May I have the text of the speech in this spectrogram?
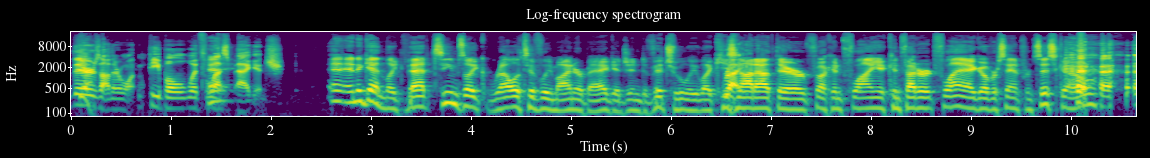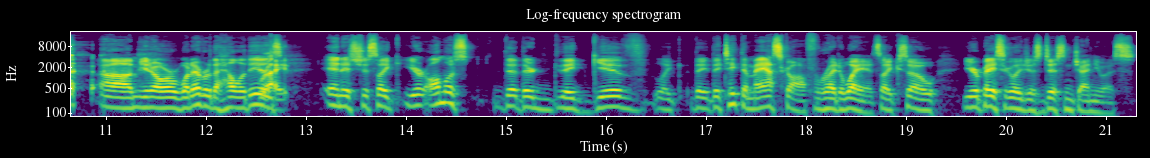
there's other one people with less baggage. And, and again, like that seems like relatively minor baggage individually. Like he's Right. not out there fucking flying a Confederate flag over San Francisco, um, you know, or whatever the hell it is. Right. And it's just like you're almost that they they give like they they take the mask off right away. It's like so you're basically just disingenuous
